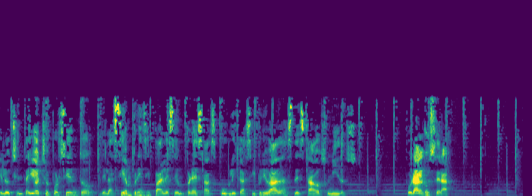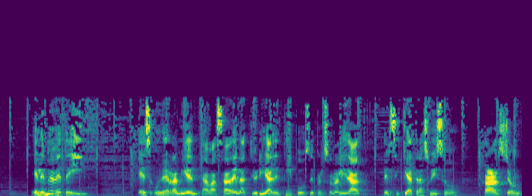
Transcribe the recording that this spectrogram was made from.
el 88% de las 100 principales empresas públicas y privadas de Estados Unidos. Por algo será. El MBTI es una herramienta basada en la teoría de tipos de personalidad del psiquiatra suizo Carl Jung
